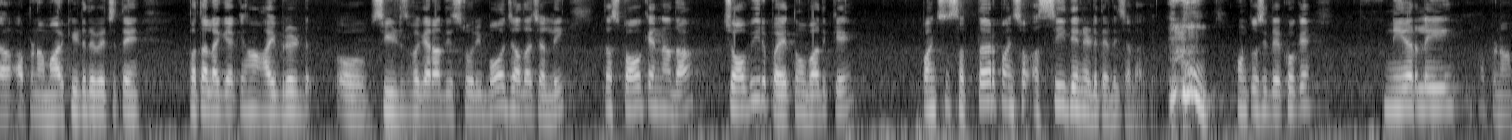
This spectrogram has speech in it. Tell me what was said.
ਆਪਣਾ ਮਾਰਕੀਟ ਦੇ ਵਿੱਚ ਤੇ ਪਤਾ ਲੱਗਿਆ ਕਿ ਹਾਂ ਹਾਈਬ੍ਰਿਡ ਉਹ ਸੀਡਸ ਵਗੈਰਾ ਦੀ ਸਟੋਰੀ ਬਹੁਤ ਜ਼ਿਆਦਾ ਚੱਲੀ। ਤਾਂ ਸਟਾਕ ਇਹਨਾਂ ਦਾ 24 ਰੁਪਏ ਤੋਂ ਵੱਧ ਕੇ 570 580 ਦੇ ਨੇੜੇ ਤੇੜੇ ਚਲਾ ਗਿਆ। ਹੁਣ ਤੁਸੀਂ ਦੇਖੋ ਕਿ ਨੀਅਰਲੀ ਆਪਣਾ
